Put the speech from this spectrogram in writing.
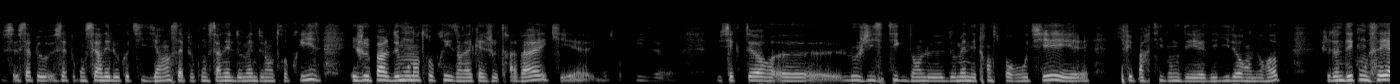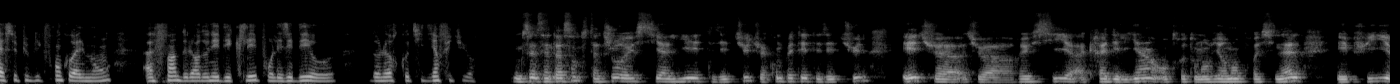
ça peut, ça peut, concerner le quotidien, ça peut concerner le domaine de l'entreprise. Et je parle de mon entreprise dans laquelle je travaille, qui est une entreprise du secteur logistique dans le domaine des transports routiers et qui fait partie donc des, leaders en Europe. Je donne des conseils à ce public franco-allemand afin de leur donner des clés pour les aider dans leur quotidien futur. Donc c'est intéressant que tu as toujours réussi à lier tes études, tu as complété tes études et tu as, tu as réussi à créer des liens entre ton environnement professionnel et puis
